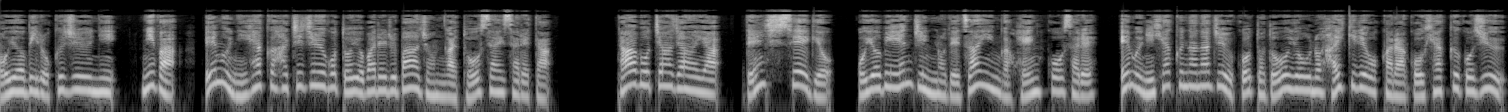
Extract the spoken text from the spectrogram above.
及び62には M285 と呼ばれるバージョンが搭載された。ターボチャージャーや電子制御及びエンジンのデザインが変更され M275 と同様の排気量から550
